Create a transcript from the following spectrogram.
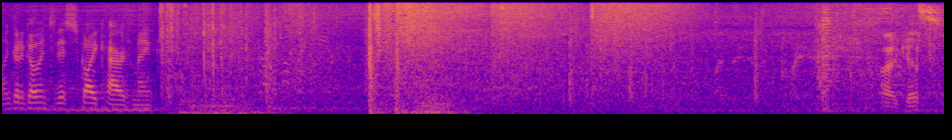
I'm gonna go into this sky carriage, mate. I guess.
